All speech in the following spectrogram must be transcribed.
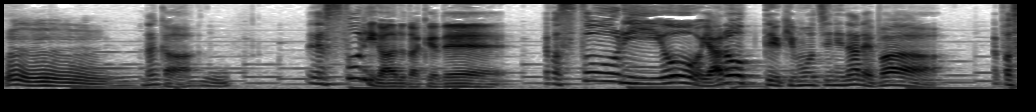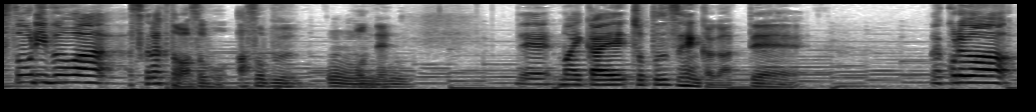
うんうんなんかう、ん。えストーリーがあるだけで、やっぱストーリーをやろうっていう気持ちになれば、やっぱストーリー分は少なくとも遊ぶ、遊ぶうんもんね。で、毎回ちょっとずつ変化があって、これは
